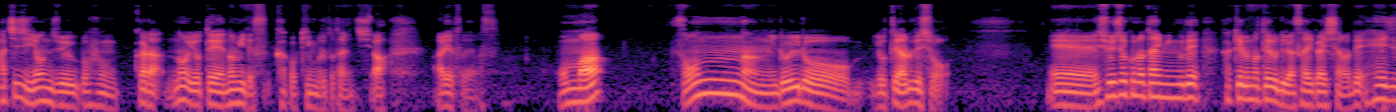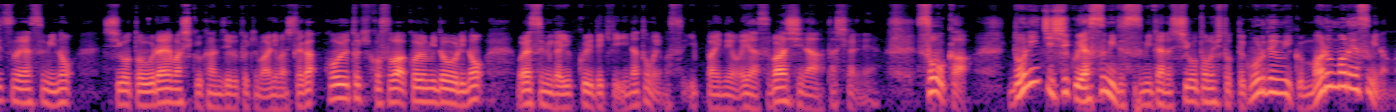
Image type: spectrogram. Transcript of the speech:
8時45分からの予定のみです。過去、キンブルとタレンチ。あ、ありがとうございます。ほんま？そんなんいろいろ予定あるでしょえー就職のタイミングでかけるの手売りが再開したので平日の休みの仕事を羨ましく感じる時もありましたがこういう時こそは暦通りのお休みがゆっくりできていいなと思います。いっぱい寝よう。いや素晴らしいな。確かにね。そうか。土日祝休みですみたいな仕事の人ってゴールデンウィーク丸々休みなの？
